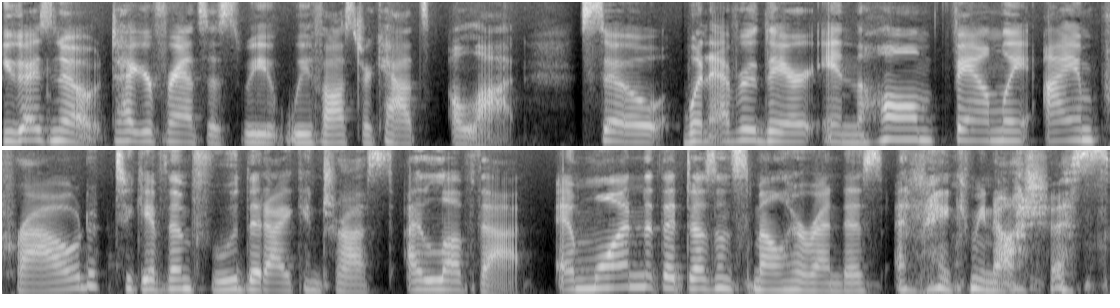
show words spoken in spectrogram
You guys know Tiger Francis, we, we foster cats a lot. So whenever they're in the home, family, I am proud to give them food that I can trust. I love that. And one that doesn't smell horrendous and make me nauseous.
